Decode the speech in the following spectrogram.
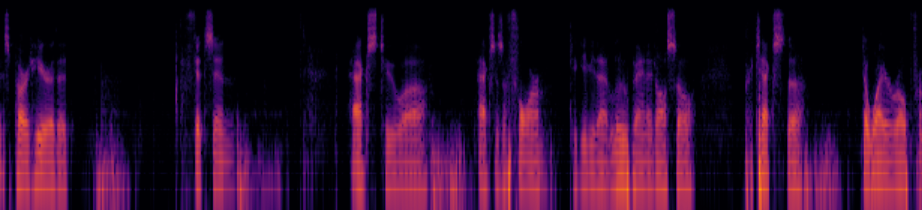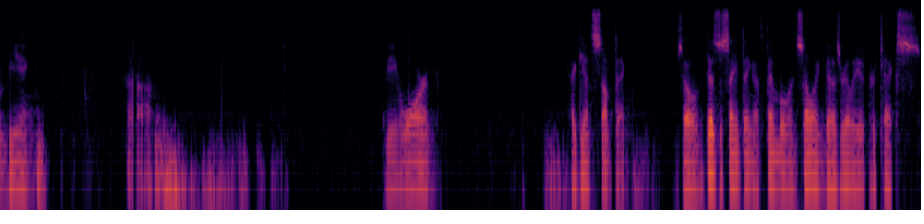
this part here that fits in, acts to uh, acts as a form to give you that loop, and it also protects the the wire rope from being uh, being worn against something. So it does the same thing a thimble and sewing does really. It protects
